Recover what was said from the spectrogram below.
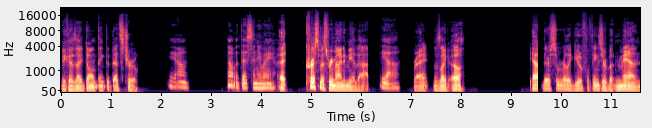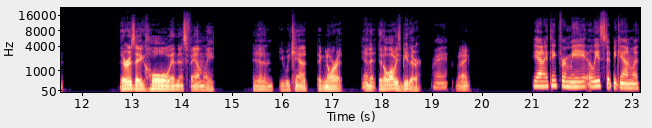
because I don't think that that's true. Yeah. Not with this anyway. At Christmas reminded me of that, Yeah. right? It was like, oh, yeah, there's some really beautiful things here, but man, there is a hole in this family and we can't ignore it. Yeah. And it, it'll always be there, right. right? Yeah. And I think for me, at least it began with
